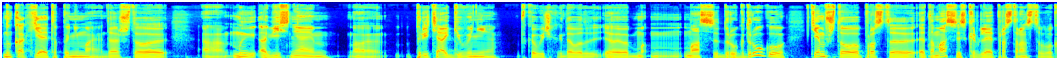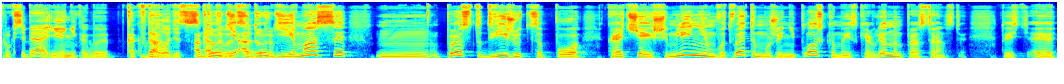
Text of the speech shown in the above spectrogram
Ну, как я это понимаю, да, что э, мы объясняем э, притягивание в кавычках, да, вот, э, массы друг к другу тем, что просто эта масса искривляет пространство вокруг себя, и они как бы как в да. колодец а другие, а другие массы м, просто движутся по кратчайшим линиям вот в этом уже не плоском, а искривленном пространстве. То есть э,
